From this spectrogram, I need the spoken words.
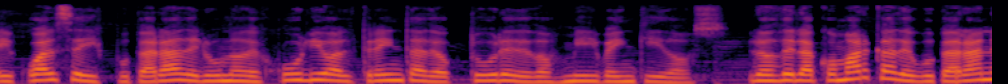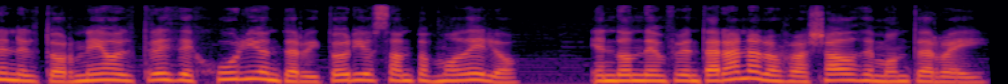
el cual se disputará del 1 de julio al 30 de octubre de 2022. Los de la comarca debutarán en el torneo el 3 de julio en territorio Santos Modelo, en donde enfrentarán a los Rayados de Monterrey.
